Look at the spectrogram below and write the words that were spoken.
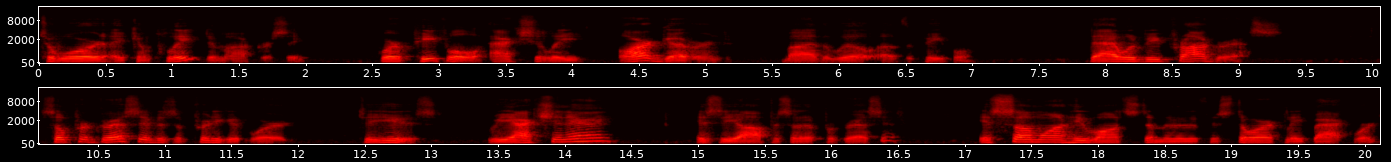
toward a complete democracy where people actually are governed by the will of the people. That would be progress. So progressive is a pretty good word to use. Reactionary is the opposite of progressive. It's someone who wants to move historically backward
